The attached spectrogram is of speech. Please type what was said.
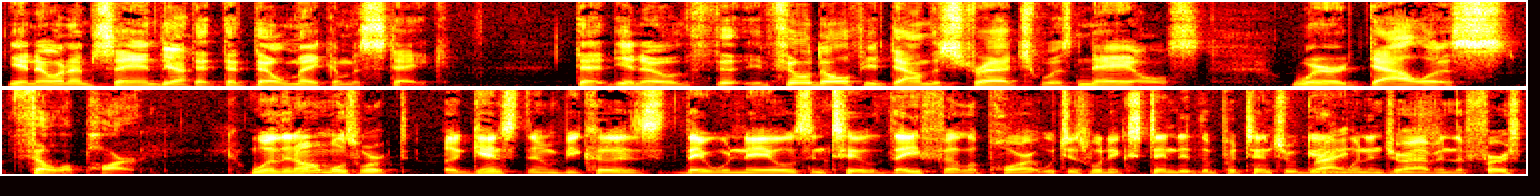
You know what I'm saying? Yeah. That, that they'll make a mistake. That you know, Philadelphia down the stretch was nails, where Dallas fell apart. Well, it almost worked against them because they were nails until they fell apart, which is what extended the potential game-winning right. drive in the first.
